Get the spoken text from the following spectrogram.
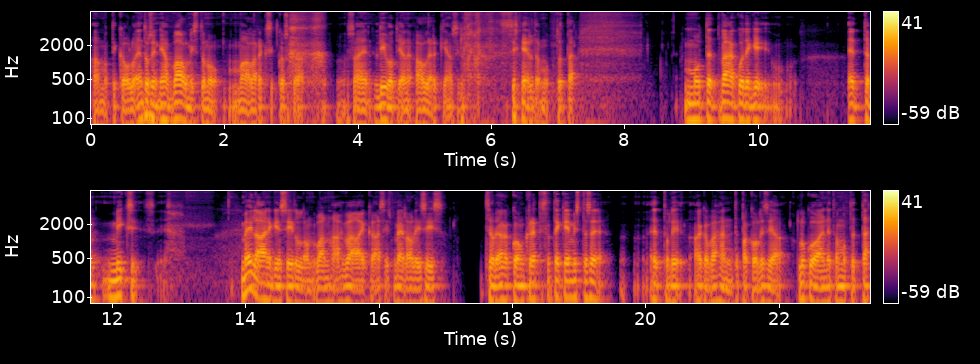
ammattikoulu. En tosin ihan valmistunut maalariksi, koska sain livotiainen allergian silloin sieltä, mutta, tota, mutta että vähän kuitenkin, että miksi, meillä ainakin silloin vanhaa hyvää aikaa, siis meillä oli siis, se oli aika konkreettista tekemistä se, että oli aika vähän niitä pakollisia lukuaineita, mutta että,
